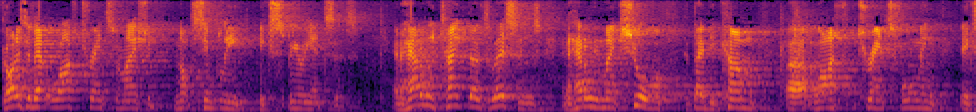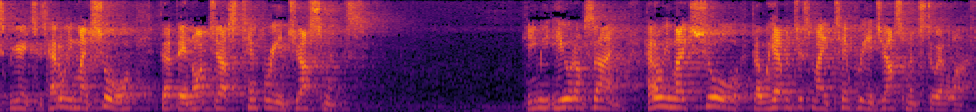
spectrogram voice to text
God is about life transformation, not simply experiences. And how do we take those lessons and how do we make sure that they become uh, life transforming experiences? How do we make sure that they're not just temporary adjustments? Hear, me, hear what I'm saying? How do we make sure that we haven't just made temporary adjustments to our life?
